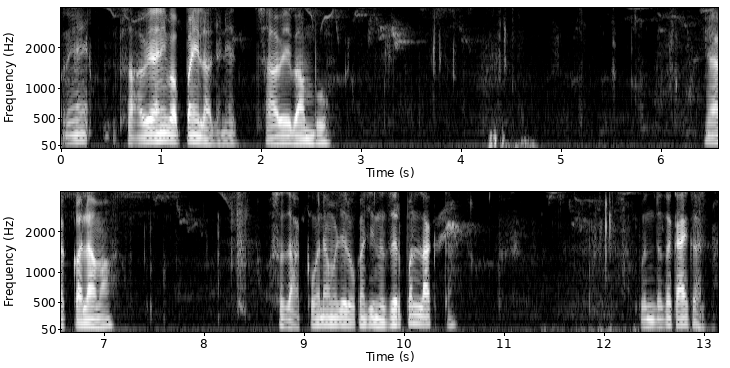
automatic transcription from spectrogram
आणि सावे आणि पप्पानी लावले नाहीत सावे बांबू. या कलामा असं दाखवण्या म्हणजे लोकांची नजर पण लागतं. पण त्याचं काय करणार?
